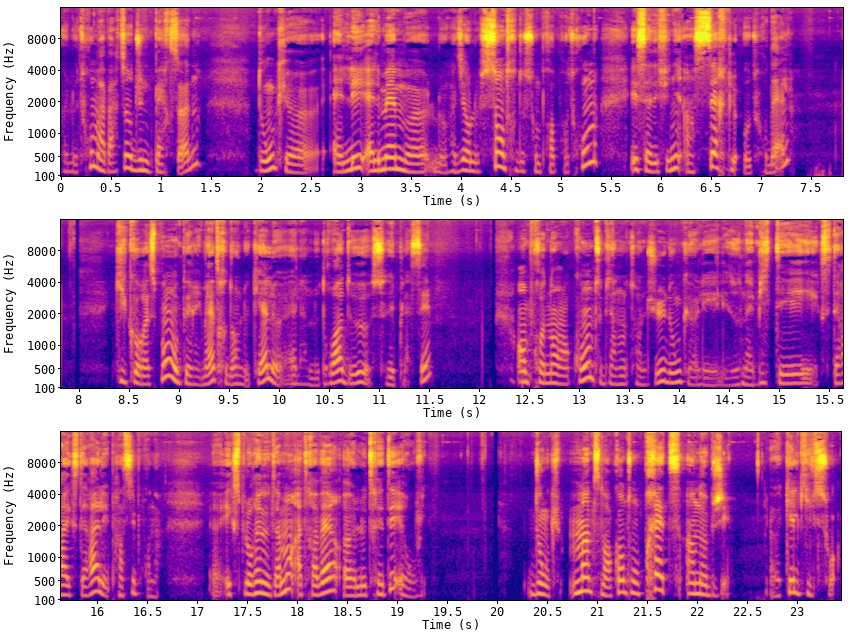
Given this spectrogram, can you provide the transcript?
le trône à partir d'une personne. Donc euh, elle est elle-même, euh, on va dire, le centre de son propre trône, et ça définit un cercle autour d'elle, qui correspond au périmètre dans lequel elle a le droit de se déplacer. en prenant en compte, bien entendu, donc les, zones habitées, etc., etc., les principes qu'on a explorés notamment à travers le traité Hérouville. Donc maintenant, quand on prête un objet, quel qu'il soit,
